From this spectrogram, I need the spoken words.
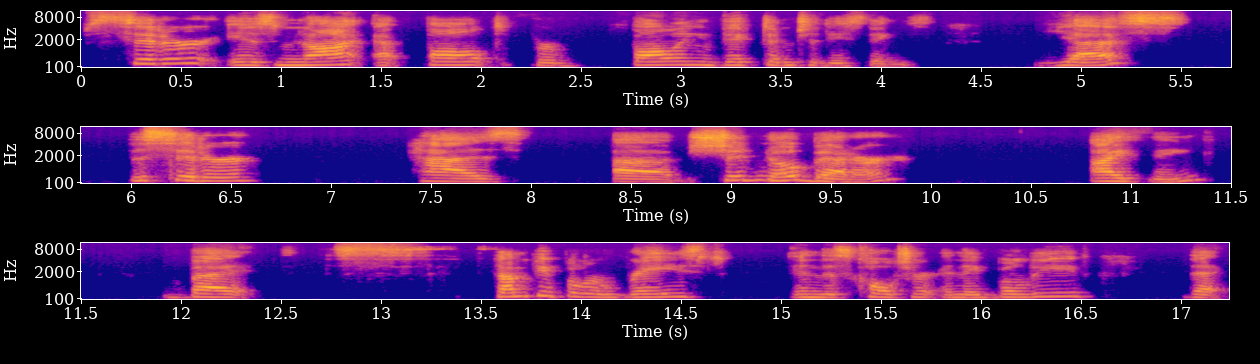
sitter is not at fault for falling victim to these things. Yes, the sitter has uh, should know better, I think, but some people are raised in this culture and they believe that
